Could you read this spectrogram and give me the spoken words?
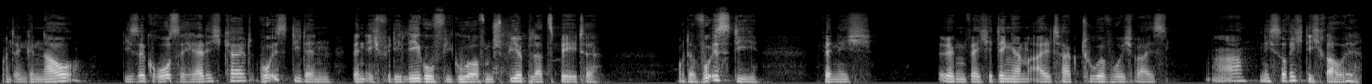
Und in genau diese große Herrlichkeit, wo ist die denn, wenn ich für die Lego-Figur auf dem Spielplatz bete? Oder wo ist die, wenn ich irgendwelche Dinge im Alltag tue, wo ich weiß, ah, nicht so richtig Raul.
